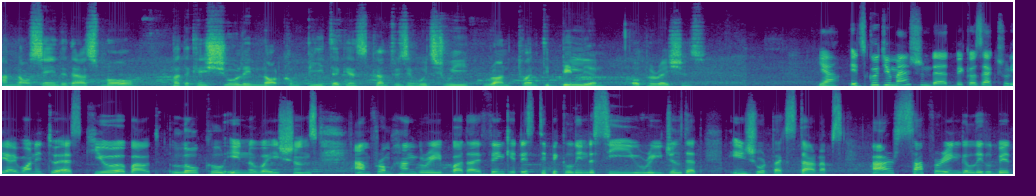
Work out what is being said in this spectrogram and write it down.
I'm not saying that they are small, but they can surely not compete against countries in which we run 20 billion operations. Yeah, it's good you mentioned that because actually I wanted to ask you about local innovations. I'm from Hungary, but I think it is typical in the CEU regions that insurtech startups are suffering a little bit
